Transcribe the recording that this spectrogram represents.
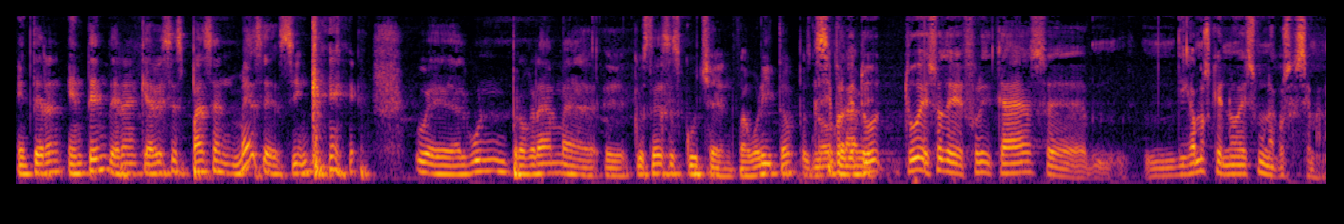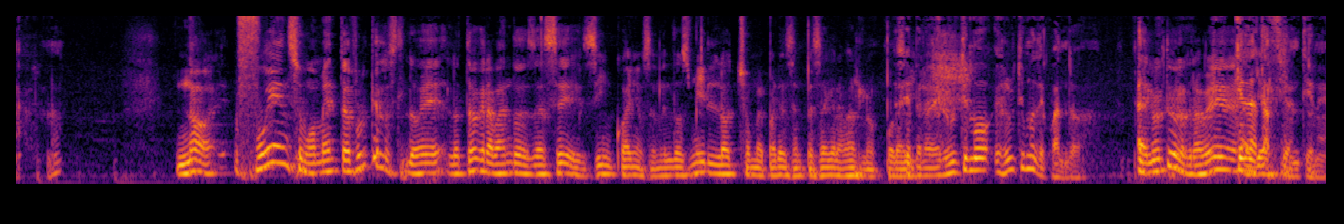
enteran- entenderán que a veces pasan meses sin que eh, algún programa eh, que ustedes escuchen favorito, pues no sí, porque tú, tú eso de Fruitcast, eh, digamos que no es una cosa semanal, ¿no? No, fue en su momento, porque lo, he- lo tengo grabando desde hace cinco años, en el 2008 me parece empecé a grabarlo por ahí. Sí, pero el último, ¿el último de cuándo? El último lo grabé ¿Qué ayer, datación tiene?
